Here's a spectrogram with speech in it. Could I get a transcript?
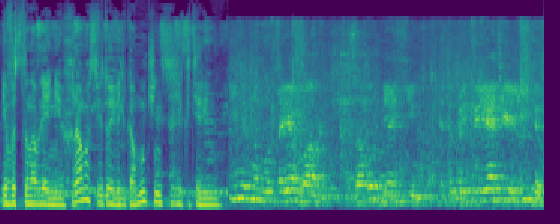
и в восстановлении храма святой великомученицы Екатерины. Именно благодаря вам завод «Биохим» – это предприятие-лидер,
